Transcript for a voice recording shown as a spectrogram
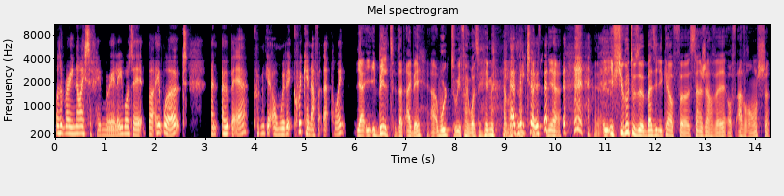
Wasn't very nice of him, really, was it? But it worked and Aubert couldn't get on with it quick enough at that point. Yeah, he built that abbey. I would too if I was him. yeah, me too. yeah. If you go to the Basilica of uh, Saint Gervais of Avranches,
